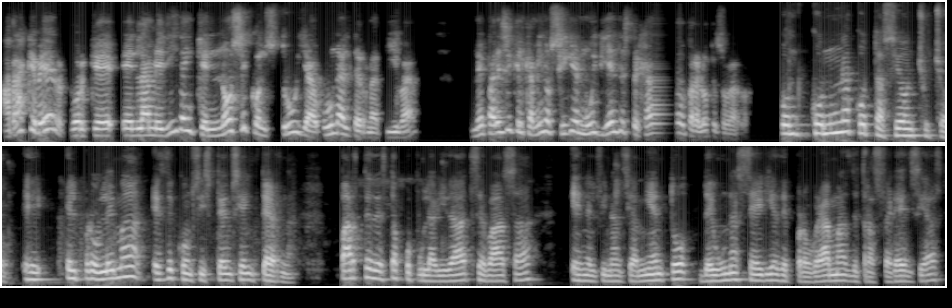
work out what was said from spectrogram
Habrá que ver, porque en la medida en que no se construya una alternativa, me parece que el camino sigue muy bien despejado para López Obrador. Con, una acotación, Chucho, eh, el problema es de consistencia interna. Parte de esta popularidad se basa en el financiamiento de una serie de programas de transferencias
